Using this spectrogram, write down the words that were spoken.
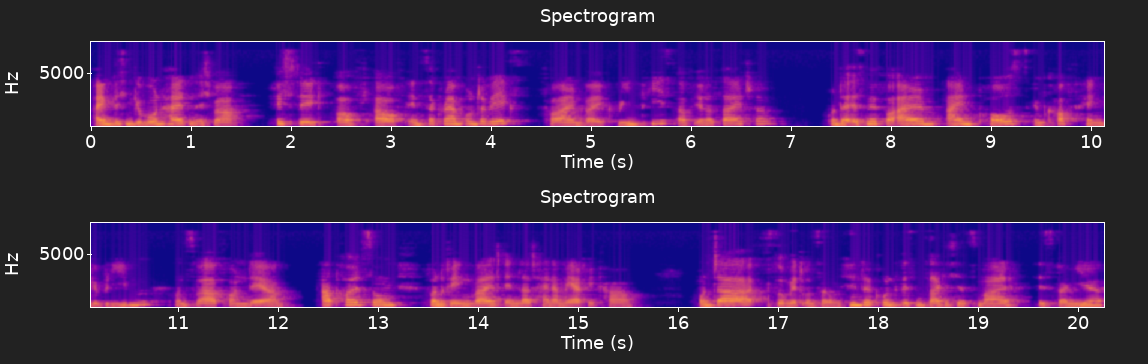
eigentlichen Gewohnheiten? Ich war richtig oft auf Instagram unterwegs, vor allem bei Greenpeace auf ihrer Seite. Und da ist mir vor allem ein Post im Kopf hängen geblieben, und zwar von der Abholzung von Regenwald in Lateinamerika. Und da, so mit unserem Hintergrundwissen, sage ich jetzt mal, ist bei mir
